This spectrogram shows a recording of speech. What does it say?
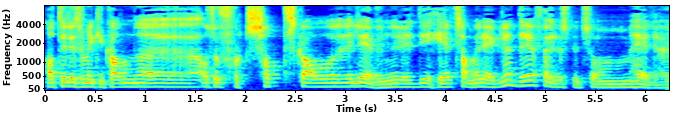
at, de liksom ikke kan, eh, at du fortsatt skal leve under de helt samme reglene, det føles litt som hele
